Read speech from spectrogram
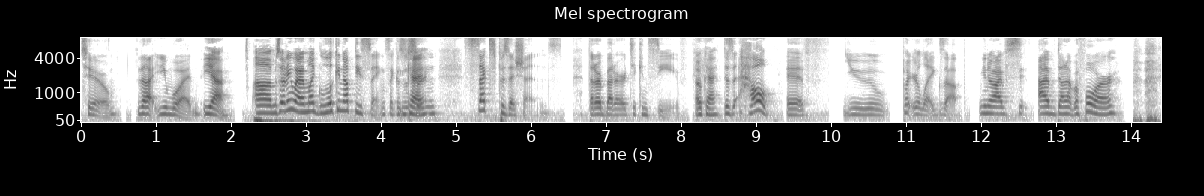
too, that you would. Yeah. Um, so anyway, I'm like looking up these things. Like, is there certain sex positions that are better to conceive? Okay. Does it help if you put your legs up? You know, I've se- I've done it before.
